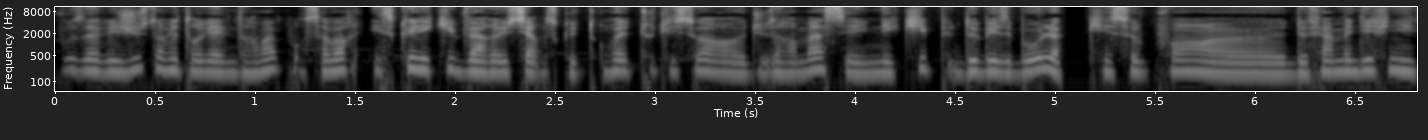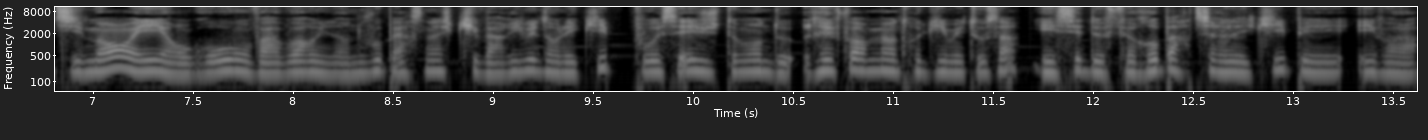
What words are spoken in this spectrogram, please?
vous avez juste envie de regarder le drama pour savoir est-ce que l'équipe va réussir? Parce que en fait, toute l'histoire euh, du drama, c'est une équipe de baseball qui est sur le point euh, de fermer définitivement et en gros, on va avoir un nouveau personnage qui va arriver dans l'équipe pour essayer justement de réformer entre guillemets et tout ça, et essayer de faire repartir l'équipe et, voilà.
